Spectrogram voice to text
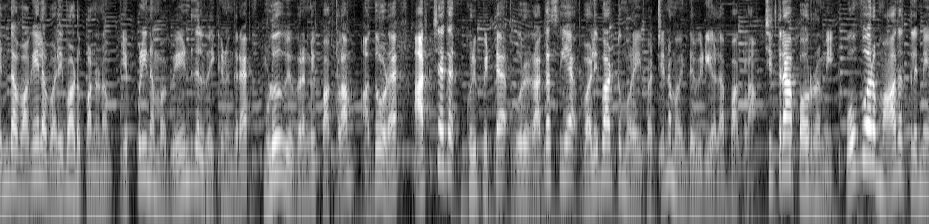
எந்த வகையில் வழிபாடு பண்ணணும் எப்படி நம்ம வேண்டுதல் வைக்கணுங்கிற முழு விவரங்கள் பார்க்கலாம். அதோட அர்ச்சகர் குறிப்பிட்ட ஒரு ரகசிய வழிபாட்டு முறையை பற்றி நம்ம இந்த வீடியோல பார்க்கலாம். சித்ரா பௌர்ணமி ஒவ்வொரு மாதத்திலுமே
